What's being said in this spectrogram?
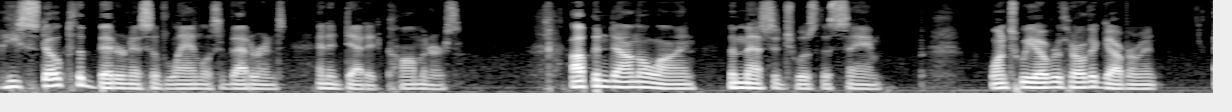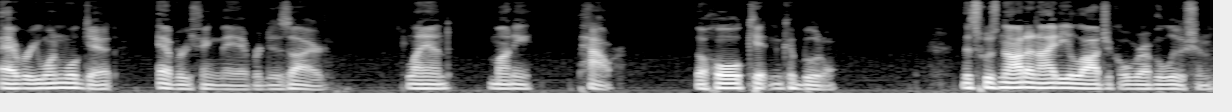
he stoked the bitterness of landless veterans and indebted commoners. Up and down the line, the message was the same. Once we overthrow the government, everyone will get everything they ever desired. Land, money, power. The whole kit and caboodle. This was not an ideological revolution.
